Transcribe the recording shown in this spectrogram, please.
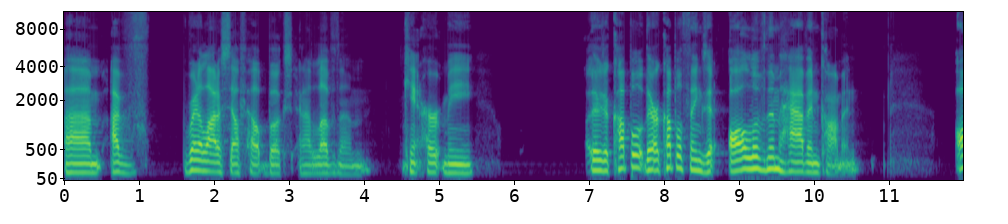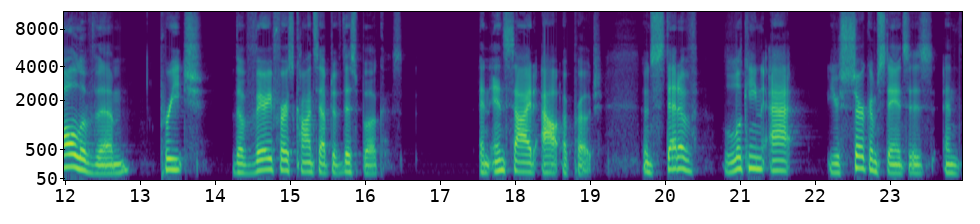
Um, I've read a lot of self help books and I love them. Can't Hurt Me. There's a couple, there are a couple things that all of them have in common. All of them preach the very first concept of this book an inside out approach. So instead of looking at your circumstances and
